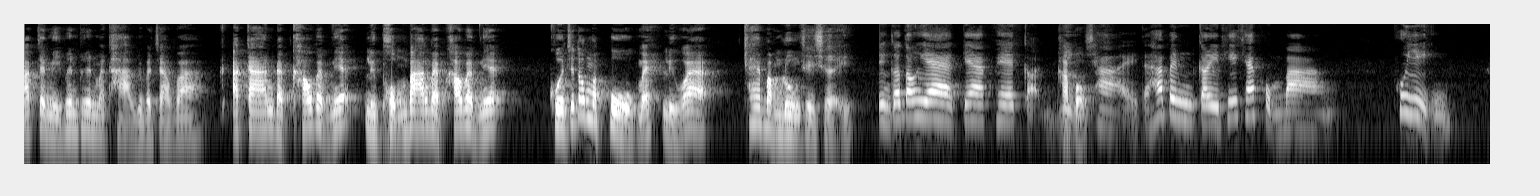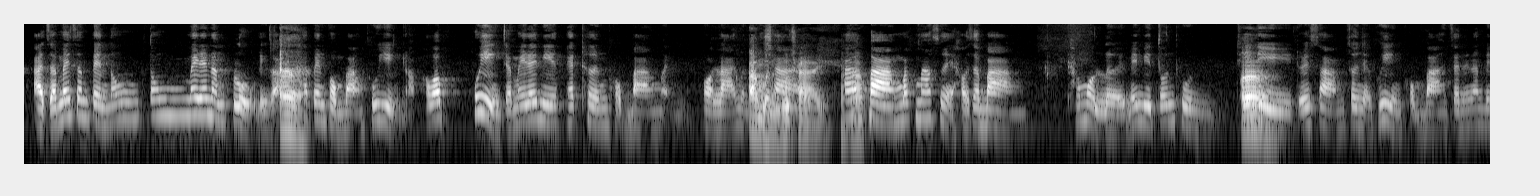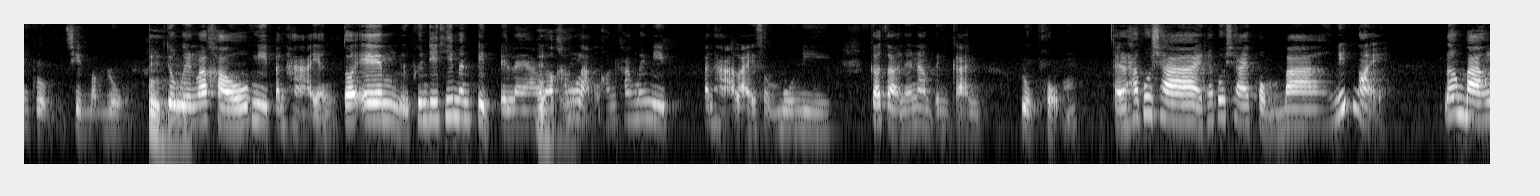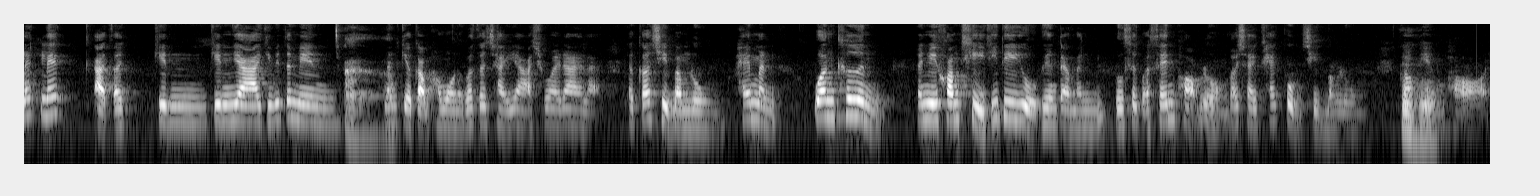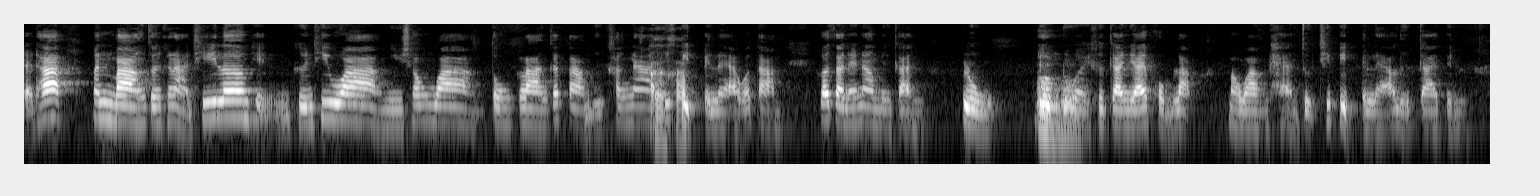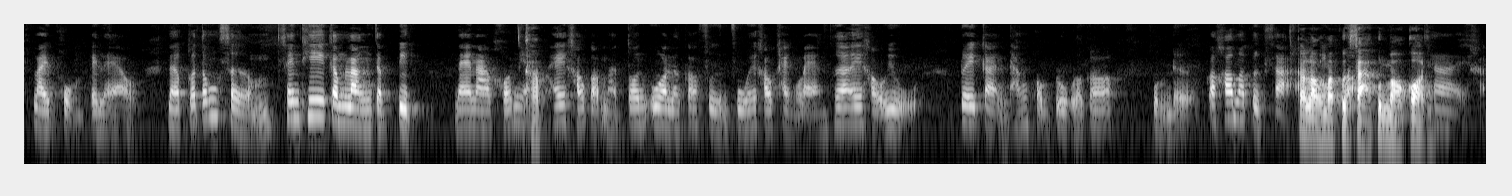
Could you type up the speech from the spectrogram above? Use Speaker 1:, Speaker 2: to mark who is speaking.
Speaker 1: มักจะมีเพื่อนๆมาถามอยู่ประจำว่า อาการแบบเขาแบบเนี้ยหรือผมบางแบบเขาแบบเนี้ยควรจะต้องมาปลูกไหมหรือว่าแค่บำรุงเฉย
Speaker 2: จริงก็ต้องแยกแยกเพศก่อนห
Speaker 1: ครับ
Speaker 2: ญิ
Speaker 1: ผ
Speaker 2: ง
Speaker 1: ม
Speaker 2: ชาย แต่ถ้าเป็นกรณีที่แค่ผมบาง ผู้หญิง อาจจะไม่จำเป็นต้องต้องไม่ได้นำปลูกดีกว่า
Speaker 1: อ่า
Speaker 2: ถ้าเป็นผมบางผู้หญิงเนาะเพราะว่าผู้หญิงจะไม่ได้มีแพทเทิร์นผมบางเหมือนหัวล้านเหมือน
Speaker 1: อ่าเหมือน
Speaker 2: ผู้
Speaker 1: ผู้
Speaker 2: ชา
Speaker 1: ชายย
Speaker 2: ถ้า
Speaker 1: ครับ
Speaker 2: บางมากๆส่วนใหญ่เขาจะบาง ทั้งหมดเลย ไม่มีต้นทุนที่
Speaker 1: อ่า
Speaker 2: ดีด้วยซ้ำส่วนใหญ่ผู้หญิงผมบางจะแนะนำเป็นกลุ่มฉีดบำรุง
Speaker 1: อืม
Speaker 2: ยกเว้นว่าเขามีปัญหาอย่างตัวเอ็มหรือพื้นที่ที่มันปิดไปแล้ว
Speaker 1: อืม
Speaker 2: แล้วข้างหลังค่อนข้างไม่มีปัญหาอะไรสมบูรณ์ดี ก็จะแนะนำเป็นการปลูกผม แต่ถ้าผู้ชายถ้าผู้ชายผมบางนิดหน่อย เริ่มบางเล็ก ๆ อาจจะกินกินยากินวิตามิน
Speaker 1: อ่าค
Speaker 2: มั
Speaker 1: รั
Speaker 2: น
Speaker 1: บ
Speaker 2: เกี่ยวกับฮอร์โมนก็จะใช้ยาช่วยได้แหละแล้วก็ฉีดบำรุงให้มันอ้วนขึ้น มันมีความถี่ที่ดีอยู่เพียงแต่มันรู้สึกว่าเส้นผอมลง ก็ใช้แค่กลุ่มฉีดบำรุงก็เพียงพอ แต่ถ้ามันบางจนขนาดที่เริ่มเห็นพื้นที่ว่างมีช่องว่าง ตรงกลางก็ตามหรือข้างหน้า
Speaker 1: อ่า
Speaker 2: ที่
Speaker 1: ครับ
Speaker 2: ปิดไปแล้วก็ตาม ก็จะแนะนำเป็นการปลูกร่วม
Speaker 1: อือฮึ
Speaker 2: ด้วย คือการย้ายผมหลักมาวางแทนจุดที่ปิดไปแล้ว หรือกลายเป็นลายผมไปแล้ว แล้วก็ต้องเสริมเส้นที่กำลังจะปิดในอนาคตเนี่ย
Speaker 1: ครับ
Speaker 2: ให้เขากลับมาต้นอ้วนแล้วก็ฟื้นฟูให้เขาแข็งแรงเพื่อให้เขาอยู่ ด้วยกันทั้งผมปลูกแล้วก็ผมเดิม ก็เข้ามาปรึกษา
Speaker 1: ก็ลองมาปรึกษาคุณหมอก่อน
Speaker 2: ใช่ค่ะ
